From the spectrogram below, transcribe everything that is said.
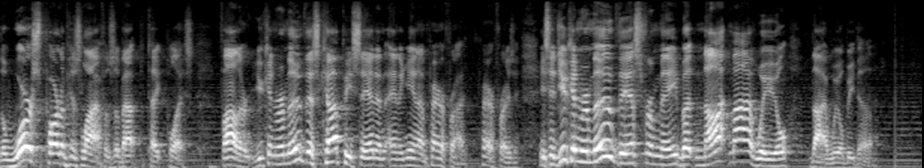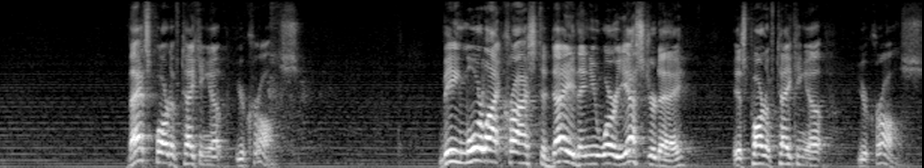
the worst part of his life was about to take place, Father, you can remove this cup, he said, and, and again, I'm paraphrasing, paraphrasing. He said, You can remove this from me, but not my will, thy will be done. That's part of taking up your cross. Being more like Christ today than you were yesterday is part of taking up your cross.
